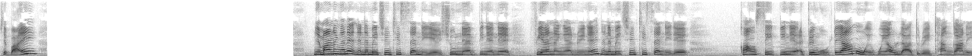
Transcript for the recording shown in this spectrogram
ဖြစ်ပါတယ်မြန်မာနိုင်ငံနဲ့နယ်နိမိတ်ချင်းထိစပ်နေတဲ့ယူနန်ပြည်နယ်နဲ့ဗီယက်နမ်နိုင်ငံတွေနဲ့နယ်နိမိတ်ချင်းထိစပ်နေတဲ့ခေါင်းစီပြည်နယ်အတွင်းကိုတရားမဝင်ဝင်ရောက်လာသူတွေထံကနေ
